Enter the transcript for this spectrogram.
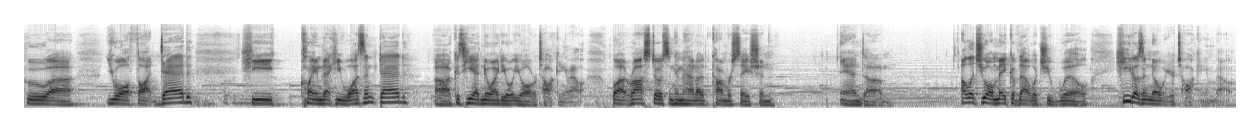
who uh, you all thought dead. He claimed that he wasn't dead because he had no idea what you all were talking about. But Rostos and him had a conversation, and um, I'll let you all make of that what you will. He doesn't know what you're talking about,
